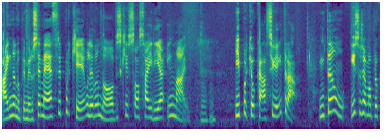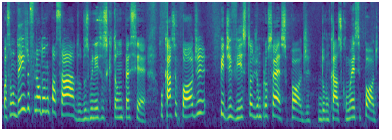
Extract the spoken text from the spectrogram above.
ainda no primeiro semestre, porque o Lewandowski só sairia em maio. Uhum. E porque o Cássio ia entrar. Então, isso já é uma preocupação desde o final do ano passado, dos ministros que estão no TSE. O Cássio pode pedir vista de um processo, pode. De um caso como esse, pode.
